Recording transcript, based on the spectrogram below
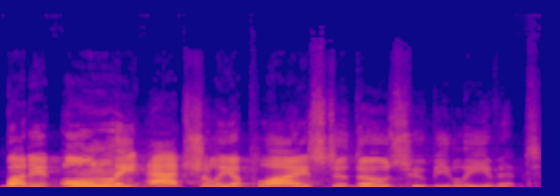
but it only actually applies to those who believe it.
